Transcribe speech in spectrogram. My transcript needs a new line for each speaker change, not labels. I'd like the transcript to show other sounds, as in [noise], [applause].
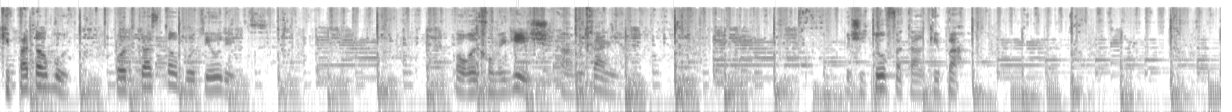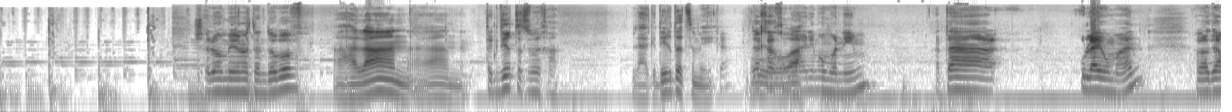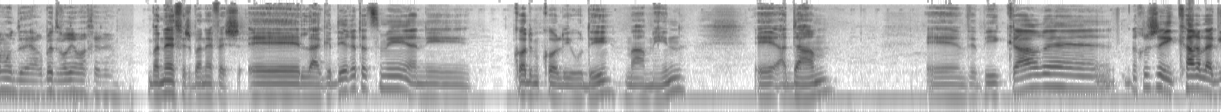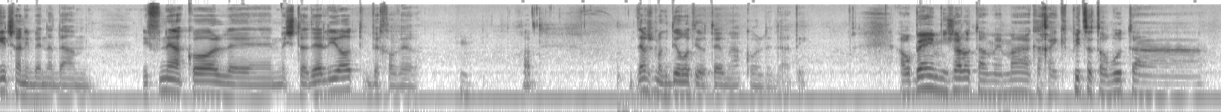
כיפה תרבות, פודקאסט תרבות יהודית. עורך ומגיש, עמיחניה. בשיתוף אתר כיפה. שלום יונתן דובוב,
אהלן, אהלן.
תגדיר את עצמך.
להגדיר את עצמי.
בדרך כלל אנחנו
או-אה.
מראיינים אומנים. אתה אולי אומן, אבל גם עוד אה, הרבה דברים אחרים.
בנפש, בנפש. אה, להגדיר את עצמי, אני קודם כל יהודי, מאמין, אה, אדם, אה, ובעיקר, אה, אני חושב שעיקר להגיד שאני בן אדם. לפני הכל, משתדל להיות וחבר. זה מה שמגדיר אותי יותר מהכל לדעתי.
הרבה אם נשאל אותם מה ככה הקפיץ התרבות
